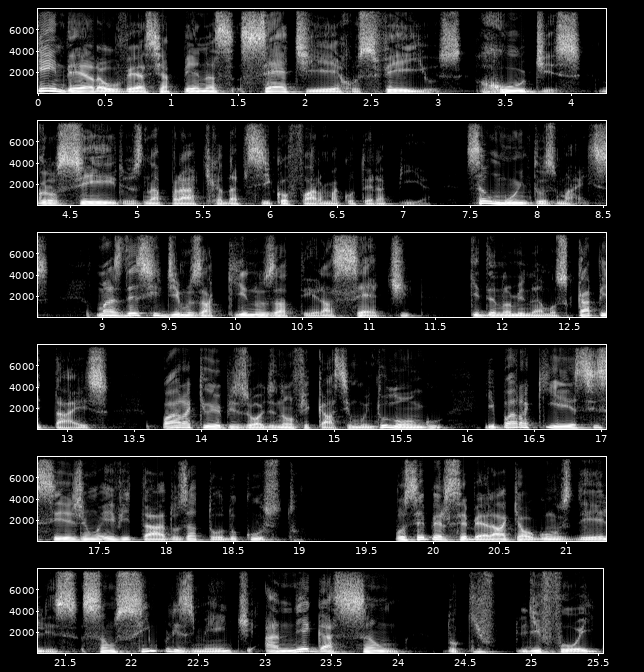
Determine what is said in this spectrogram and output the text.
Quem dera houvesse apenas sete erros feios, rudes, grosseiros na prática da psicofarmacoterapia. São muitos mais. Mas decidimos aqui nos ater a sete, que denominamos capitais, para que o episódio não ficasse muito longo e para que esses sejam evitados a todo custo. Você perceberá que alguns deles são simplesmente a negação do que lhe foi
